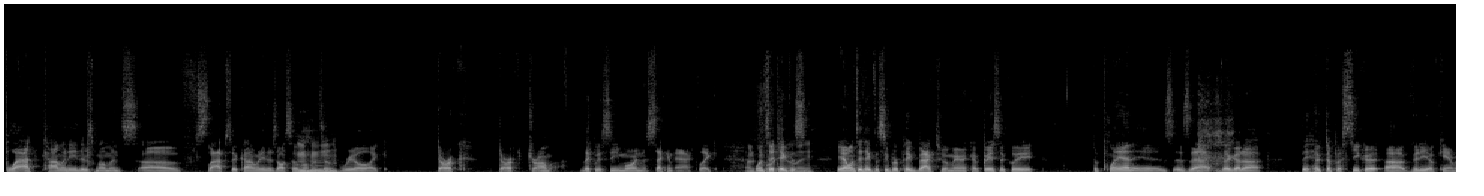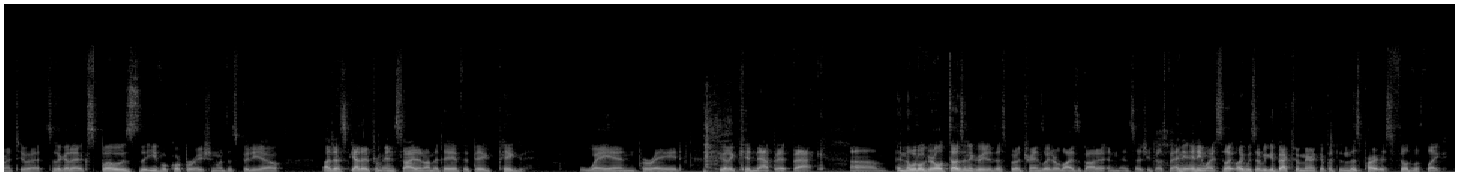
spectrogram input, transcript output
black comedy, there's moments of slapstick comedy, there's also moments of real like dark, dark drama, like we see more in the second act. Like once they take this, yeah, once they take the Super Pig back to America, basically the plan is is that they're gonna they hooked up a secret uh, video camera to it, so they're gonna expose the evil corporation with this video uh, that's gathered from inside. And on the day of the big pig weigh-in parade, you gotta kidnap it back. Um, and the little girl doesn't agree to this, but a translator lies about it and, and says she does. But any, anyway, so like, like we said, we get back to America, but then this part is filled with like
